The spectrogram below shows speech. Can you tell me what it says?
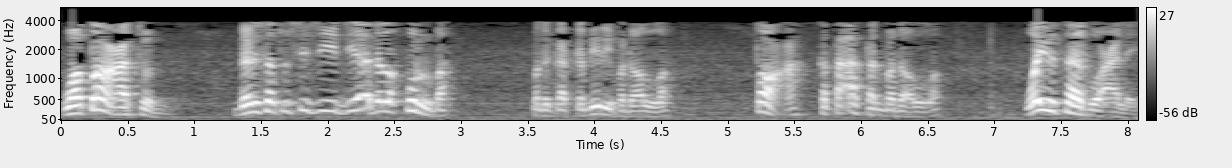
wa ta'atun. Dari satu sisi dia adalah qurbah, mendekatkan diri pada Allah. Ta'ah, ketaatan pada Allah. Wa yusabu alaih.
